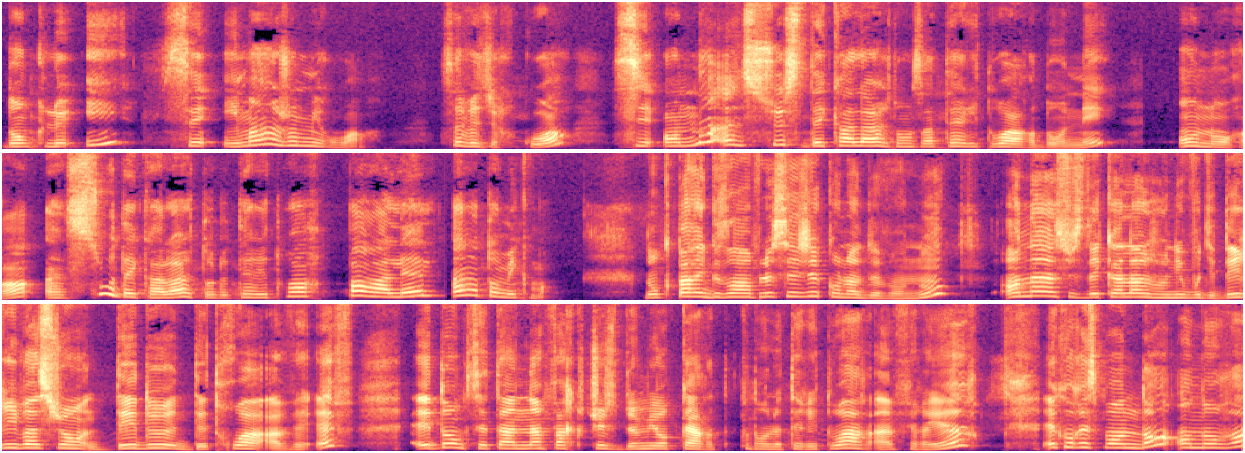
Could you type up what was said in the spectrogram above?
Donc, le I, c'est image au miroir. Ça veut dire quoi? Si on a un sus-décalage dans un territoire donné, on aura un sous-décalage dans le territoire parallèle anatomiquement. Donc, par exemple, le CG qu'on a devant nous, on a un sus-décalage au niveau des dérivations D2, D3 à VF. Et donc, c'est un infarctus de myocarde dans le territoire inférieur. Et correspondant, on aura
